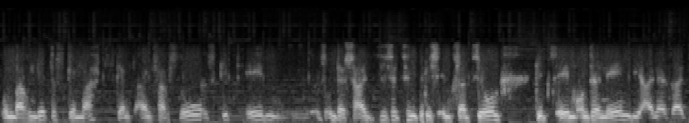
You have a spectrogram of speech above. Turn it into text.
Und warum wird das gemacht? Ganz einfach so. Es gibt eben, es unterscheidet sich jetzt hinsichtlich Inflation gibt es eben Unternehmen, die einerseits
